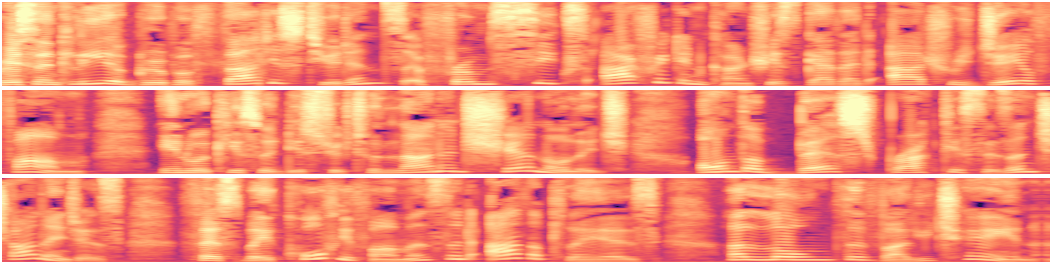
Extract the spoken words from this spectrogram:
Recently, a group of 30 students from six African countries gathered at Rugyeyo Farm in Wakiso district to learn and share knowledge on the best practices and challenges faced by coffee farmers and other players along the value chain.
